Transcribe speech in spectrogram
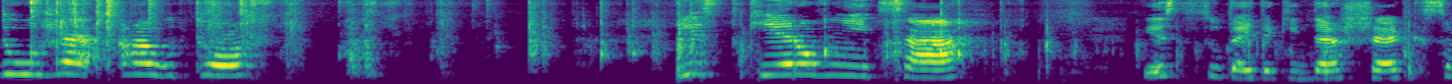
duże auto. Jest kierownica. Jest tutaj taki daszek, są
